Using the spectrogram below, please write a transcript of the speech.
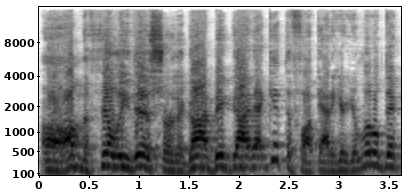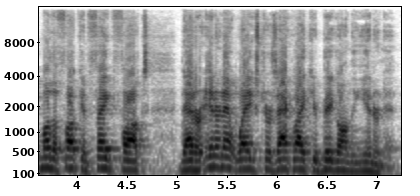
uh, I'm the Philly this or the guy, big guy that. Get the fuck out of here. You little dick motherfucking fake fucks that are internet wanksters act like you're big on the internet.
